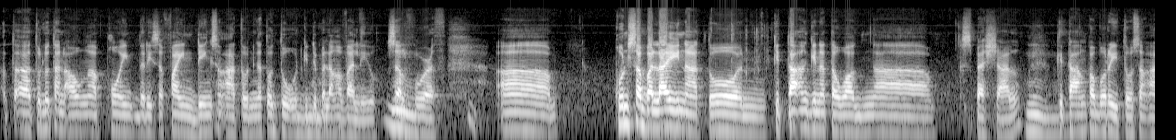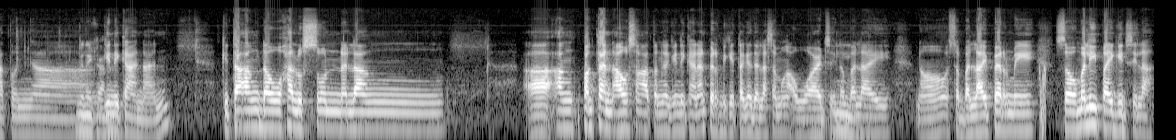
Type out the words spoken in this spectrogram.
at, ah, tulutan ako nga point diri sa findings ang aton nga tudtuod gid ba nga value, self-worth. Ah, kung sa balay naton, kita ang ginatawag nga special, kita ang paborito sa aton nga Ginikanan. ginikanan. Kita ang daw haluson na lang Ah, ang pagtanaw sa aton nga ginikanan permi kita gadala sa mga awards sa ilang balay no? Sa balay permi. So malipay gid sila.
